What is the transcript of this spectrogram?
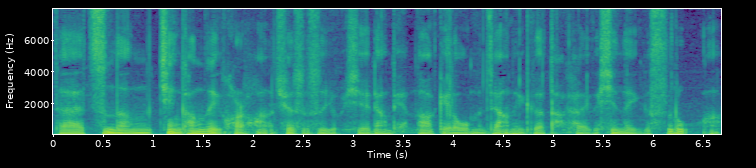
在智能健康这一块的话呢，确实是有一些亮点啊，给了我们这样的一个打开了一个新的一个思路啊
